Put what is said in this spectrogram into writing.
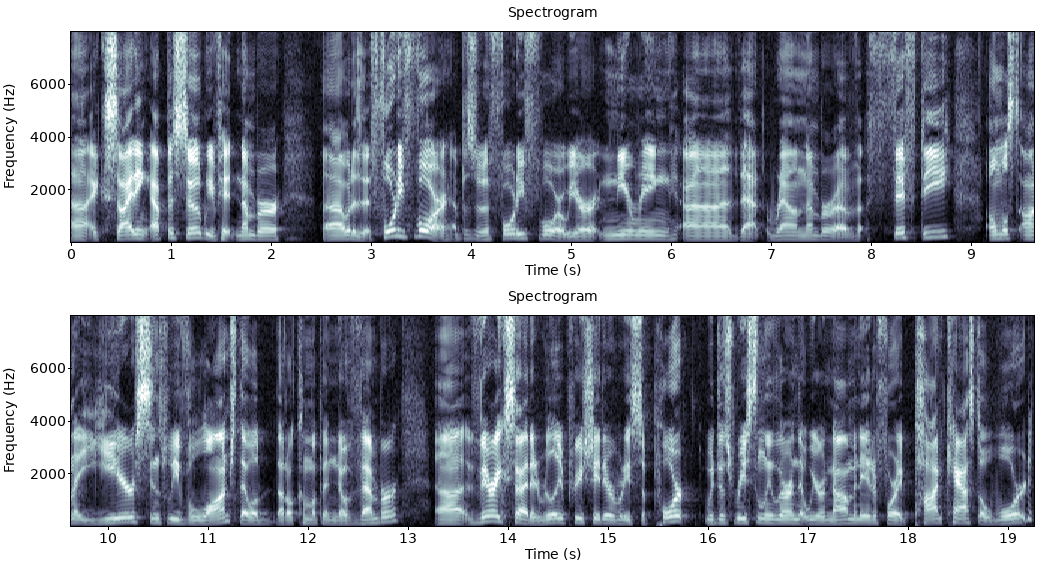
uh, exciting episode. We've hit number, uh, what is it, 44, episode 44. We are nearing uh, that round number of 50, almost on a year since we've launched. That will that'll come up in November. Uh, very excited. Really appreciate everybody's support. We just recently learned that we were nominated for a podcast award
